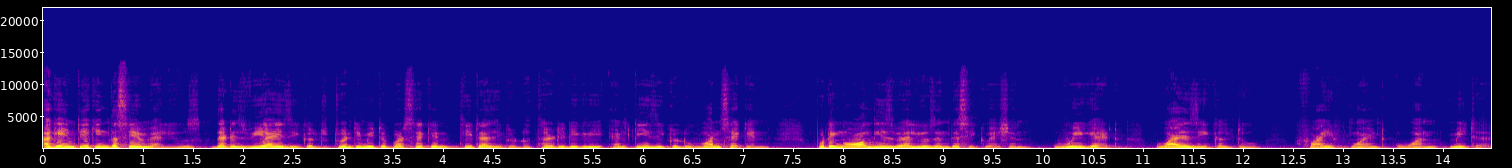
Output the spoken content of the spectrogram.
Again taking the same values that is Vi is equal to 20 meter per second, theta is equal to 30 degree and t is equal to 1 second. Putting all these values in this equation we get y is equal to 5.1 meter.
